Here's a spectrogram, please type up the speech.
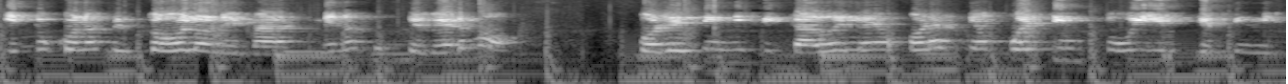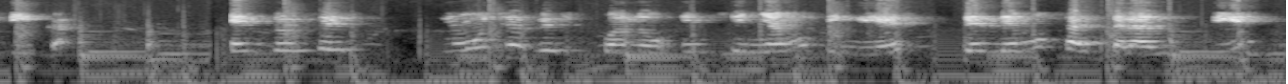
y tú conoces todo lo demás, menos este verbo, por el significado de la oración puedes intuir qué significa. Entonces, muchas veces cuando enseñamos inglés tendemos a traducir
